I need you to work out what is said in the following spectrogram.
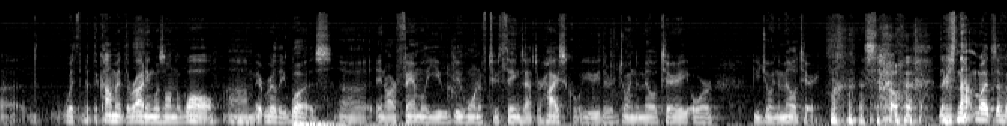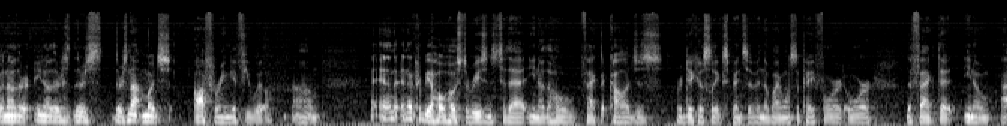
uh, with with the comment the writing was on the wall, um, it really was. Uh, in our family, you do one of two things after high school: you either join the military or you join the military. so there's not much of another. You know, there's there's there's not much offering, if you will. Um, and, there- and there could be a whole host of reasons to that. You know, the whole fact that college is ridiculously expensive and nobody wants to pay for it, or the fact that you know, I,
